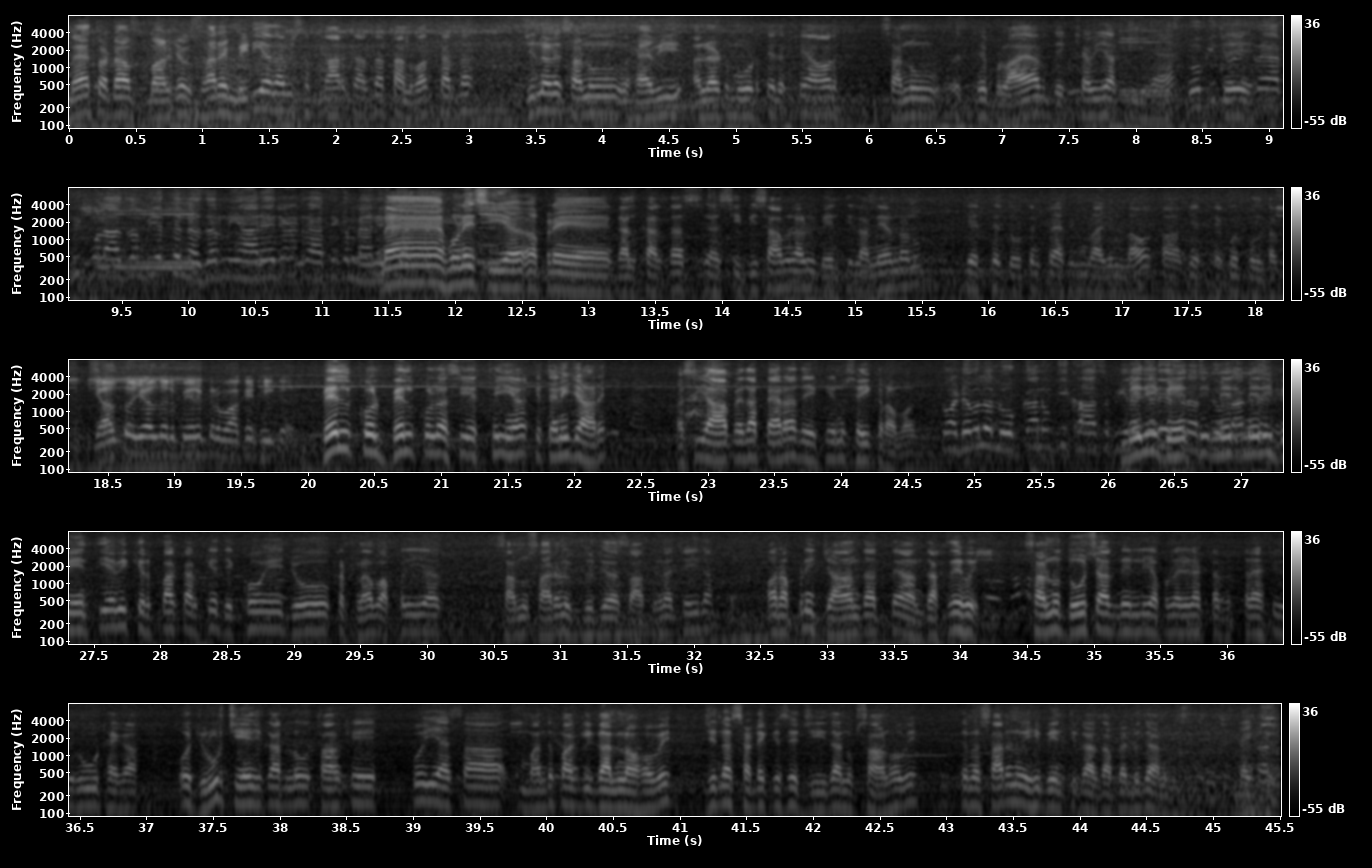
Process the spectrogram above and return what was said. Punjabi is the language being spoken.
ਮੈਂ ਤੁਹਾਡਾ ਮਾਨਯੋਗ ਸਾਰੇ ਮੀਡੀਆ ਦਾ ਵੀ ਸਤਿਕਾਰ ਕਰਦਾ, ਧੰਨਵਾਦ ਕਰਦਾ, ਜਿਨ੍ਹਾਂ ਨੇ ਸਾਨੂੰ ਹੈਵੀ ਅਲਰਟ ਮੋਡ ਤੇ ਰੱਖਿਆ ਔਰ ਸਾਨੂੰ ਇੱਥੇ ਬੁਲਾਇਆ ਦੇਖਿਆ ਵੀ ਆ ਕੀ ਹੈ ਕਿਉਂਕਿ ਟ੍ਰੈਫਿਕ ਮੁਲਾਜ਼ਮ ਵੀ ਇੱਥੇ ਨਜ਼ਰ ਨਹੀਂ ਆ ਰਹੇ ਜਿਹੜੇ ਟ੍ਰੈਫਿਕ ਮੈਨੇਜ ਮੈਂ ਹੁਣੇ ਸੀ ਆਪਣੇ ਗੱਲ ਕਰਦਾ ਸੀਪੀ ਸਾਹਿਬ ਨਾਲ ਵੀ ਬੇਨਤੀ ਹਾਂ ਉਹਨਾਂ ਨੂੰ ਕਿ ਇੱਥੇ ਦੋ ਤਿੰਨ ਟ੍ਰੈਫਿਕ ਮੁਲਾਜ਼ਮ ਲਾਓ ਤਾਂ ਕਿ ਇੱਥੇ ਕੋਈ ਪੁਲ ਤੱਕ ਜਲਦ ਤੋਂ ਜਲਦ ਰਿਪੇਅਰ ਕਰਵਾ ਕੇ ਠੀਕ ਬਿਲਕੁਲ ਬਿਲਕੁਲ ਅਸੀਂ ਇੱਥੇ ਹੀ ਹਾਂ ਕਿਤੇ ਨਹੀਂ ਜਾ ਰਹੇ। ਅਸੀਂ ਆਪ ਇਹਦਾ ਪਹਿਰਾ ਦੇ ਕੇ ਇਹਨੂੰ ਸਹੀ ਕਰਾਵਾਂਗੇ। ਤੁਹਾਡੇ ਵੱਲੋਂ ਲੋਕਾਂ ਨੂੰ ਕੀ ਖਾਸ ਅਪੀਲ ਮੇਰੀ ਬੇਨਤੀ ਮੇਰੀ-? ਬੇਨਤੀ ਹੈ ਵੀ ਕਿਰਪਾ ਕਰਕੇ ਦੇਖੋ ਇਹ ਜੋ ਘਟਨਾ ਵਾਪਰੀ ਆ ਸਾਨੂੰ ਸਾਰਿਆਂ ਨੂੰ ਇੱਕ ਦੂਜੇ ਦਾ ਸਾਥ ਦੇਣਾ ਚਾਹੀਦਾ। ਔਰ ਆਪਣੀ ਜਾਨ ਦਾ ਧਿਆਨ ਰੱਖਦੇ ਹੋਏ ਸਾਨੂੰ 2-4 ਦਿਨ ਲਈ ਆਪਣਾ ਜਿਹੜਾ ਟਰ- ਟ੍ਰੈਫਿਕ ਰੂਟ ਹੈਗਾ ਉਹ ਜ਼ਰੂਰ ਚੇਂਜ ਕਰ ਲਓ ਤਾਂ ਕਿ ਕੋਈ ਐਸਾ ਮੰਦਭਾਗੀ ਗੱਲ ਨਾ ਹੋਵੇ ਜਿੰਨਾ ਸਾਡੇ ਕਿਸੇ ਜੀ ਦਾ ਨੁਕਸਾਨ ਹੋਵੇ ਤੇ ਮੈਂ ਸਾਰਿਆਂ ਨੂੰ ਇਹੀ ਬੇਨਤੀ ਕਰਦਾ ਆਪਣੇ ਲੁਧਿਆਣੇ ਵਿੱਚ। ਥੈਂਕ ਯੂ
